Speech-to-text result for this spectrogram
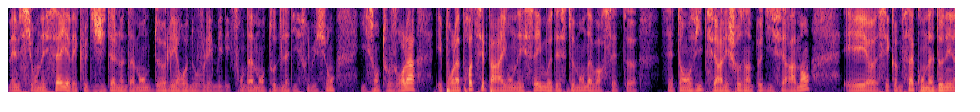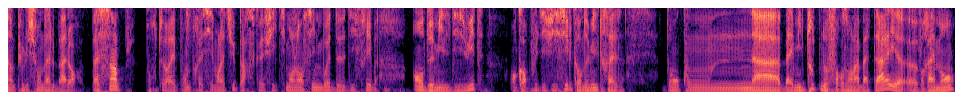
même si on essaye avec le digital notamment de les renouveler. Mais les fondamentaux de la distribution, ils sont toujours là. Et pour la prod, c'est pareil. On essaye modestement d'avoir cette, cette envie de faire les choses un peu différemment. Et euh, c'est comme ça qu'on a donné l'impulsion d'Alba. Alors, pas simple pour te répondre précisément là-dessus, parce qu'effectivement, lancer une boîte de distrib en 2018, encore plus difficile qu'en 2013. Donc on a bah, mis toutes nos forces dans la bataille, euh, vraiment.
